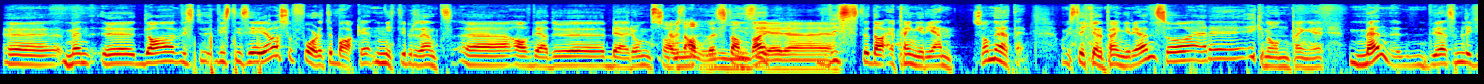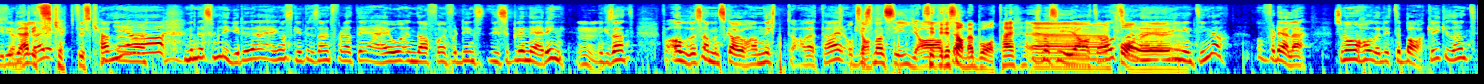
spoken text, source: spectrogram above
Uh, men uh, da, hvis, du, hvis, de sier ja, så får du tilbake 90 uh, av det du ber om som ja, hvis standard. Sier, hvis det da er penger igjen, som det heter. Og hvis det ikke er penger igjen, så er det ikke noen penger. Men det som ligger i det er litt skeptisk her. Ja, men det som ligger i det, er ganske interessant, for det er jo en form for dis disiplinering. Mm. ikke sant? For alle sammen skal jo ha nytte av dette her. Og hvis man sier ja Sitter i samme båt her. Hvis man sier ja til alt, så er det ingenting da, å fordele. Så man må holde litt tilbake. ikke sant?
